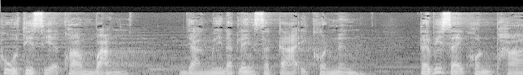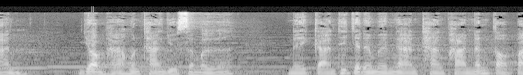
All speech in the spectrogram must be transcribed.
ผู้ที่เสียความหวัง ยังมีนักเลงสกาอีกคนหนึ่ง แต่วิสัยคนพาลย่อมหาหนทางอยู่เสมอ ในการที่จะดำเนินงานทางพานนั้นต่อไป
